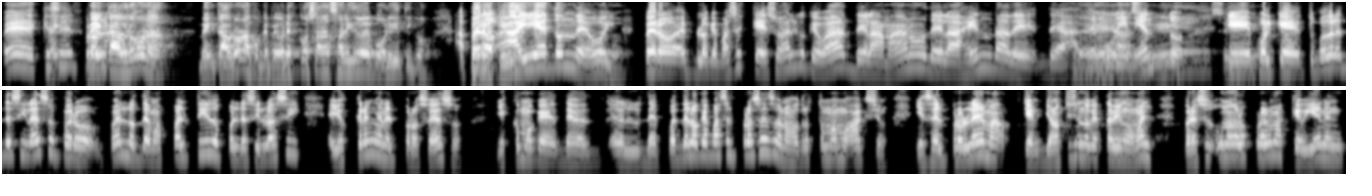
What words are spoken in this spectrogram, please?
eh, es que ese es el problema. cabrona, me encabrona porque peores cosas han salido de políticos. Ah, Pero pero aquí- ahí es donde voy. No. Pero eh, lo que pasa es que eso es algo que va de la mano de la agenda de, de, ah, de De- movimiento. sí, sí, que sí. porque tú podrás decir eso, pero pues los demás partidos, por decirlo así, ellos creen en el proceso. Y es como que después de lo que pasa el proceso, nosotros tomamos acción. Y ese es el problema, que yo no estoy diciendo que está bien o mal, pero eso es uno de los problemas que vienen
